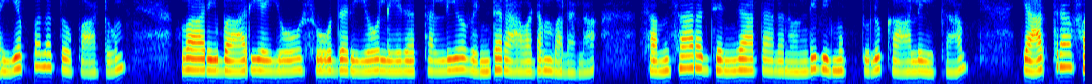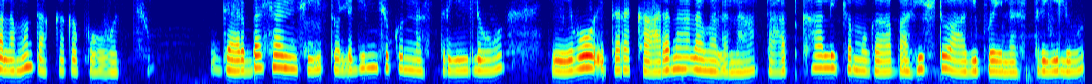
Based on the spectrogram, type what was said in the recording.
అయ్యప్పలతో పాటు వారి భార్యయో సోదరియో లేదా తల్లియో వెంట రావడం వలన సంసార జంజాటాల నుండి విముక్తులు కాలేక యాత్రా ఫలము దక్కకపోవచ్చు. గర్భసంచి తొలగించుకున్న స్త్రీలు ఏవో ఇతర కారణాల వలన తాత్కాలికముగా బహిష్టు ఆగిపోయిన స్త్రీలు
